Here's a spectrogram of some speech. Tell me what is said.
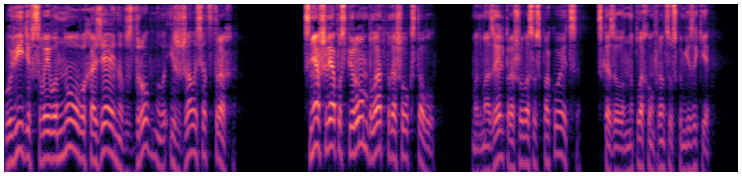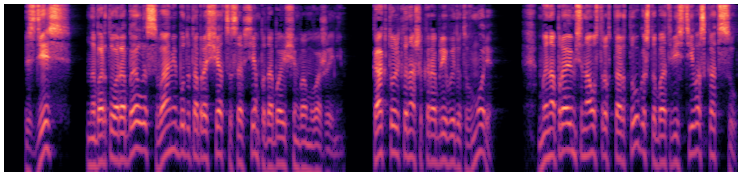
увидев своего нового хозяина, вздрогнула и сжалась от страха. Сняв шляпу с пером, Блад подошел к столу. «Мадемуазель, прошу вас успокоиться», — сказал он на плохом французском языке. «Здесь, на борту Арабеллы, с вами будут обращаться со всем подобающим вам уважением. Как только наши корабли выйдут в море, мы направимся на остров Тартуга, чтобы отвезти вас к отцу.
